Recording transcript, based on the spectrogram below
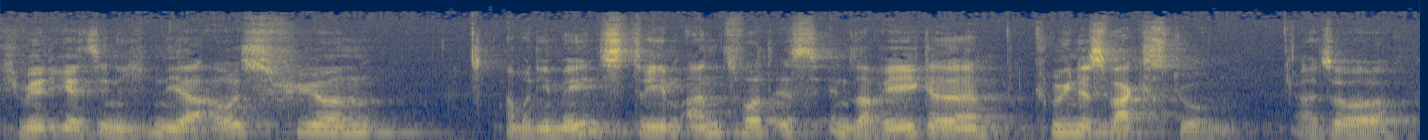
ich will die jetzt nicht näher ausführen, aber die Mainstream-Antwort ist in der Regel grünes Wachstum. Also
